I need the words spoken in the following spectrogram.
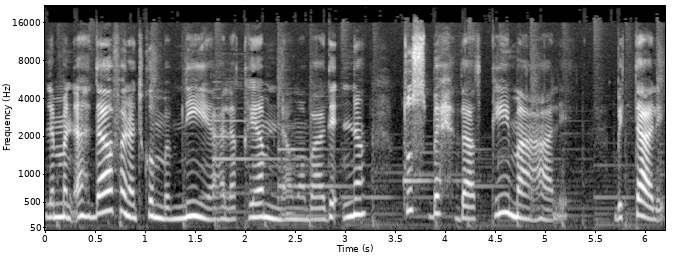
لما أهدافنا تكون مبنية على قيمنا ومبادئنا تصبح ذات قيمة عالية. بالتالي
